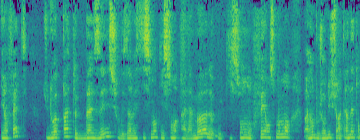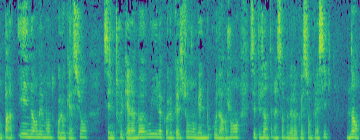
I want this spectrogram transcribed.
Et en fait, tu dois pas te baser sur des investissements qui sont à la mode, qui sont faits en ce moment. Par exemple, aujourd'hui sur Internet, on parle énormément de colocation. C'est le truc à la mode. Oui, la colocation, on gagne beaucoup d'argent. C'est plus intéressant que la location classique. Non,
